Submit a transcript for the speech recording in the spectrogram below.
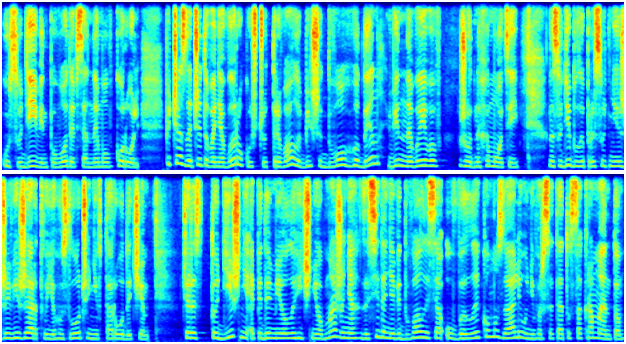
У суді він поводився немов король. Під час зачитування вироку, що тривало більше двох годин, він не виявив жодних емоцій. На суді були присутні живі жертви його злочинів та родичі. Через тодішні епідеміологічні обмеження засідання відбувалися у великому залі університету Сакраменто.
